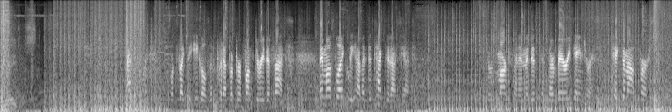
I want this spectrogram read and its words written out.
courageous. Excellent. Looks like the Eagles have put up a perfunctory defense. They most likely haven't detected us yet. Those marksmen in the distance are very dangerous. Take them out first.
